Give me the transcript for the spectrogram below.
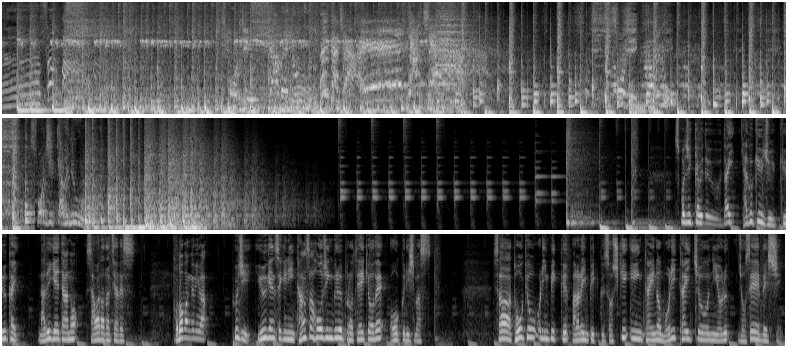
Somebody. ポジッカビドゥ第199回ナビゲーターの沢田達也です。この番組は富士有限責任監査法人グループの提供でお送りします。さあ、東京オリンピック・パラリンピック組織委員会の森会長による女性蔑視、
